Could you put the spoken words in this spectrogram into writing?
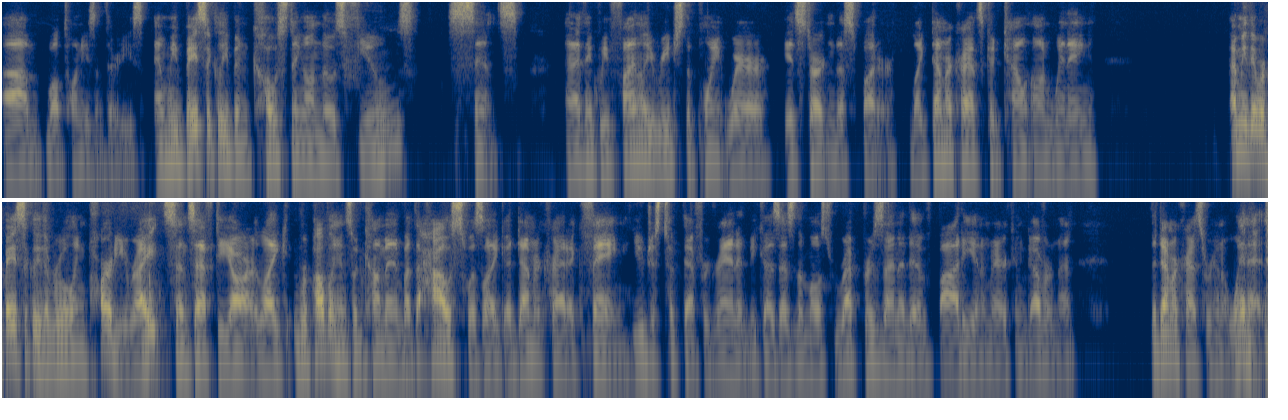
um, well, 20s and 30s. And we've basically been coasting on those fumes since. And I think we finally reached the point where it's starting to sputter. Like Democrats could count on winning. I mean, they were basically the ruling party, right? Since FDR. Like Republicans would come in, but the House was like a Democratic thing. You just took that for granted because, as the most representative body in American government, the Democrats were going to win it.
